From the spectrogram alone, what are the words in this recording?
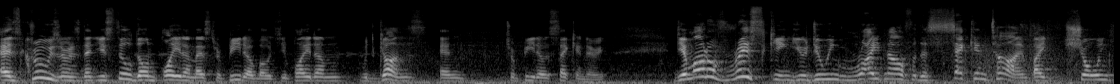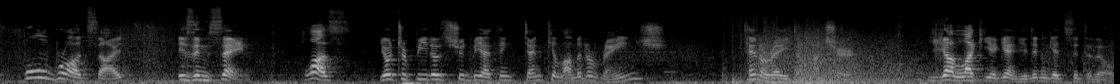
As cruisers, that you still don't play them as torpedo boats. You play them with guns and torpedoes secondary. The amount of risking you're doing right now for the second time by showing full broadside is insane. Plus, your torpedoes should be, I think, 10 kilometer range? 10 or 8, I'm not sure. You got lucky again. You didn't get Citadel.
